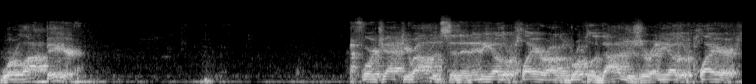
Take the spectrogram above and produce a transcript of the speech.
were a lot bigger for Jackie Robinson than any other player on the Brooklyn Dodgers or any other player,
